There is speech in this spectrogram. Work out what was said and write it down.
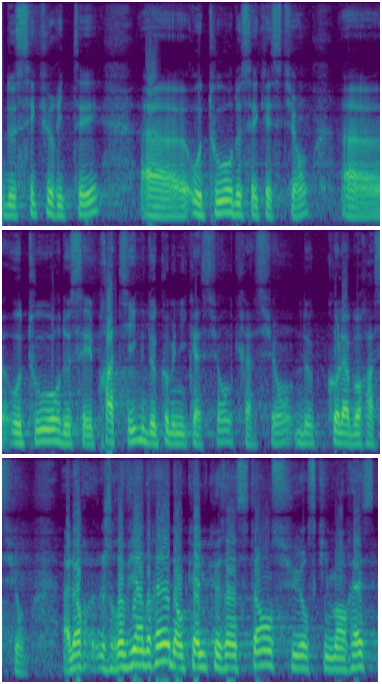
de sécurité euh, autour de ces questions, euh, autour de ces pratiques de communication, de création, de collaboration. Alors, je reviendrai dans quelques instants sur ce qui m'en reste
